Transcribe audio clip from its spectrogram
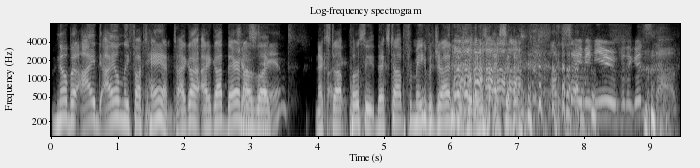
know, but I I only fucked hand. I got I got there and I was like, hand? next Buddy. up pussy, next up for me vagina. is what I said. I'm saving you for the good stuff.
